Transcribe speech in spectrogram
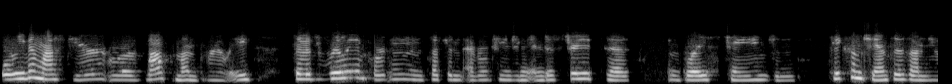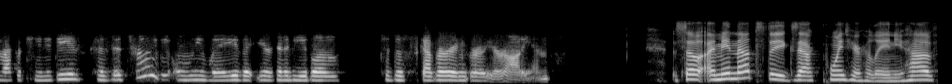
or even last year or last month, really. So it's really important in such an ever changing industry to embrace change and take some chances on new opportunities because it's really the only way that you're going to be able to discover and grow your audience. So, I mean, that's the exact point here, Helene. You have,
